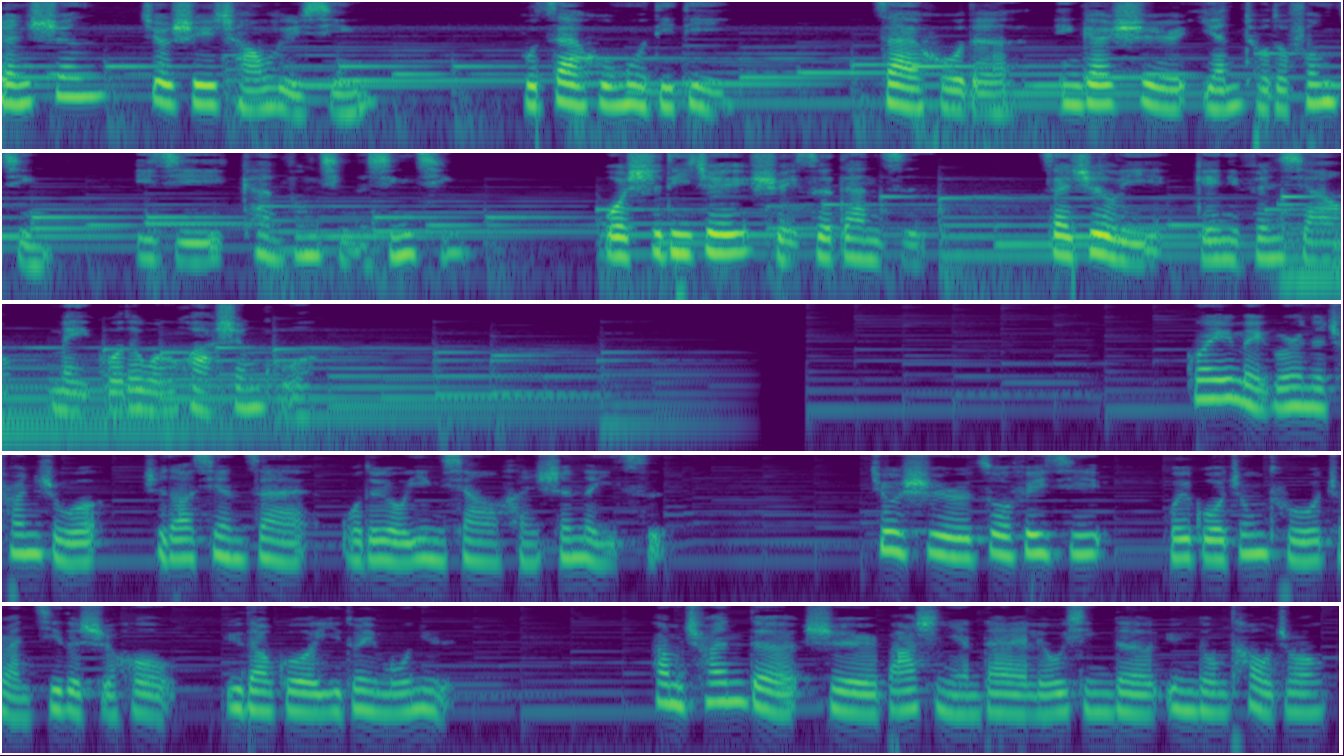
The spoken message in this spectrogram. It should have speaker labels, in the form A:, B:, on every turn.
A: 人生就是一场旅行，不在乎目的地，在乎的应该是沿途的风景以及看风景的心情。我是 DJ 水色淡子，在这里给你分享美国的文化生活。关于美国人的穿着，直到现在我都有印象很深的一次，就是坐飞机回国中途转机的时候，遇到过一对母女。他们穿的是八十年代流行的运动套装，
